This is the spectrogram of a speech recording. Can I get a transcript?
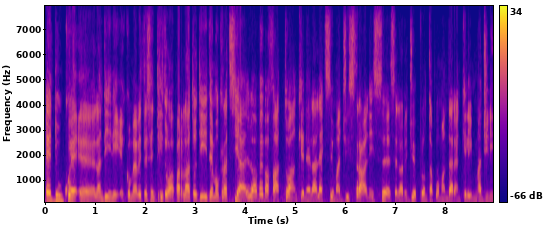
E dunque eh, Landini, come avete sentito, ha parlato di democrazia e lo aveva fatto anche nella Lexio Magistralis. Se la regia è pronta può mandare anche le immagini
